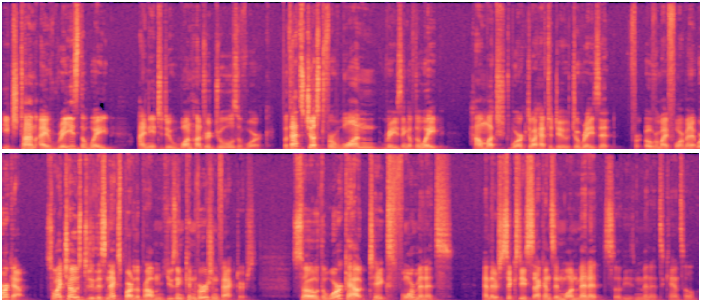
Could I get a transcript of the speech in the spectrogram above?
each time I raise the weight, I need to do 100 joules of work. But that's just for one raising of the weight. How much work do I have to do to raise it for over my four minute workout? So I chose to do this next part of the problem using conversion factors. So the workout takes four minutes, and there's 60 seconds in one minute, so these minutes cancel.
